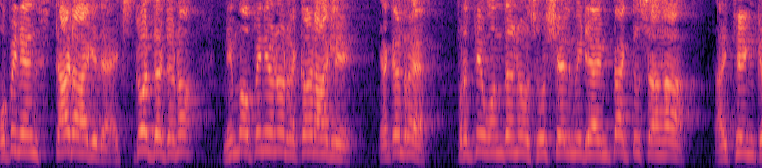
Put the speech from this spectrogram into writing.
ಒಪಿನಿಯನ್ ಸ್ಟಾರ್ಟ್ ಆಗಿದೆ. ಇಟ್ಸ್ ಗುಡ್ ದಟ್ ಏನೋ ನಿಮ್ಮ ಒಪಿನಿಯನ್ ರೆಕಾರ್ಡ್ ಆಗಲಿ. ಯಾಕಂದ್ರೆ, ಪ್ರತಿ ಒಂದನ್ನು ಸೋಷಿಯಲ್ ಮೀಡಿಯಾ ಇಂಪ್ಯಾಕ್ಟು ಸಹ ಐ ಥಿಂಕ್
